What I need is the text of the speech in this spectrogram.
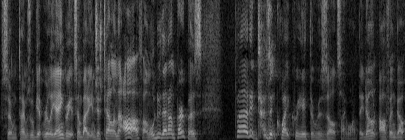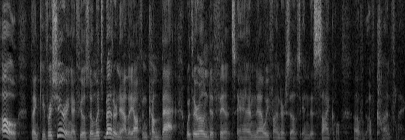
Sometimes we'll get really angry at somebody and just tell them off, and we'll do that on purpose. But it doesn't quite create the results I want. They don't often go, Oh, thank you for sharing. I feel so much better now. They often come back with their own defense, and now we find ourselves in this cycle of, of conflict.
